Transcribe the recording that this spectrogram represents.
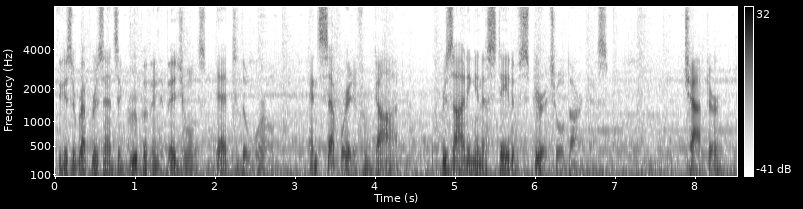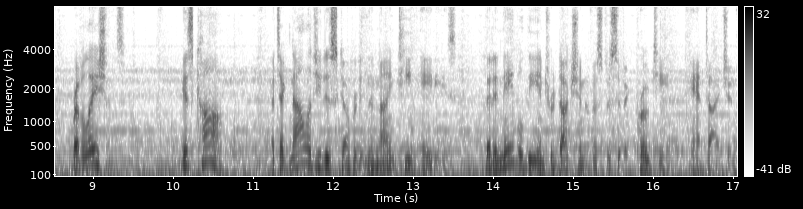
because it represents a group of individuals dead to the world and separated from God, residing in a state of spiritual darkness. Chapter Revelations ISCOM, a technology discovered in the 1980s that enabled the introduction of a specific protein, antigen,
